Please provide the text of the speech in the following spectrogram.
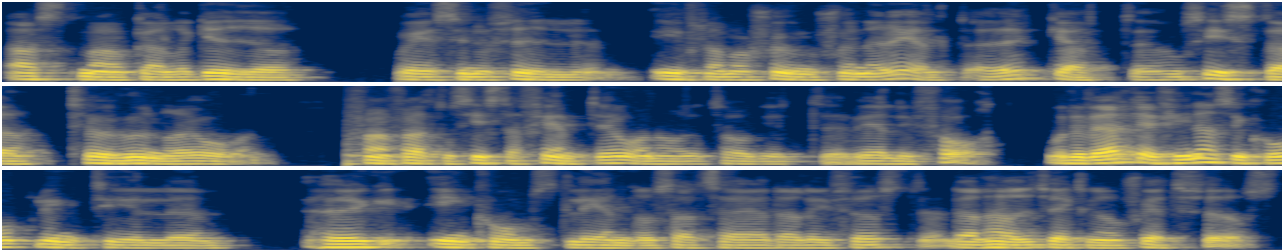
astma och allergier och eosinofil inflammation generellt ökat de sista 200 åren. Framförallt de sista 50 åren har det tagit eh, väldigt fart. Och det verkar ju finnas en koppling till eh, höginkomstländer så att säga, där, det först, där den här utvecklingen har skett först.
